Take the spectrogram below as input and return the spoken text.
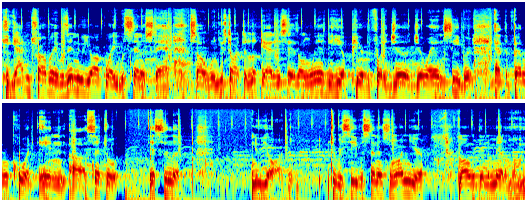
He got in trouble. It was in New York where he was sentenced at. So when you start to look at it, it says on Wednesday he appeared before the judge, Joanne Seybert, at the federal court in uh, Central Islip, New York to receive a sentence one year longer than the minimum.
